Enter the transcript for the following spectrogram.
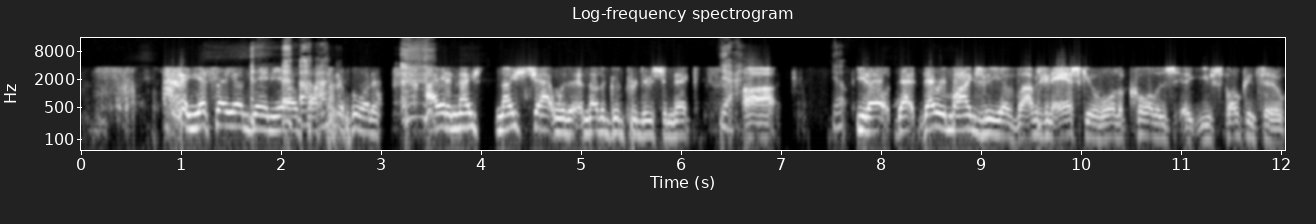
yes, I am, Danielle. Top of the morning. I had a nice, nice chat with another good producer, Nick. Yeah. Uh, Yep. You know that that reminds me of. I was going to ask you of all the callers uh, you've spoken to.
